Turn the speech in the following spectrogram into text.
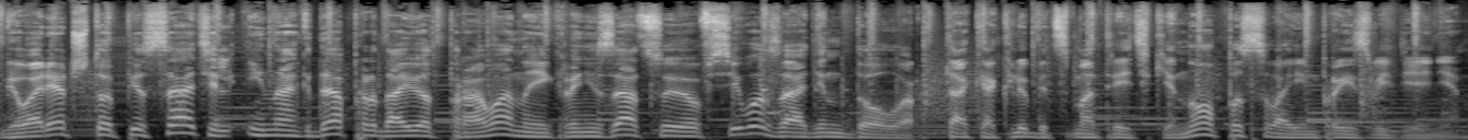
Говорят, что писатель иногда продает права на экранизацию всего за 1 доллар, так как любит смотреть кино по своим произведениям.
